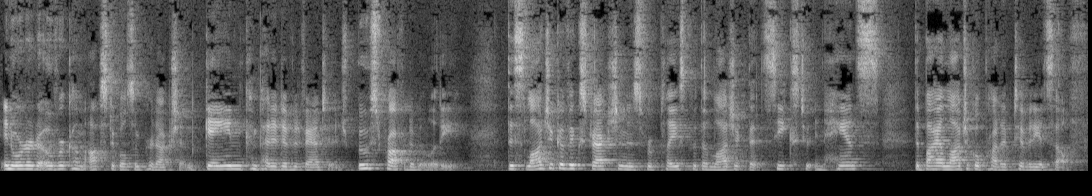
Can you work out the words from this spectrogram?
in order to overcome obstacles in production, gain competitive advantage, boost profitability, this logic of extraction is replaced with a logic that seeks to enhance the biological productivity itself.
